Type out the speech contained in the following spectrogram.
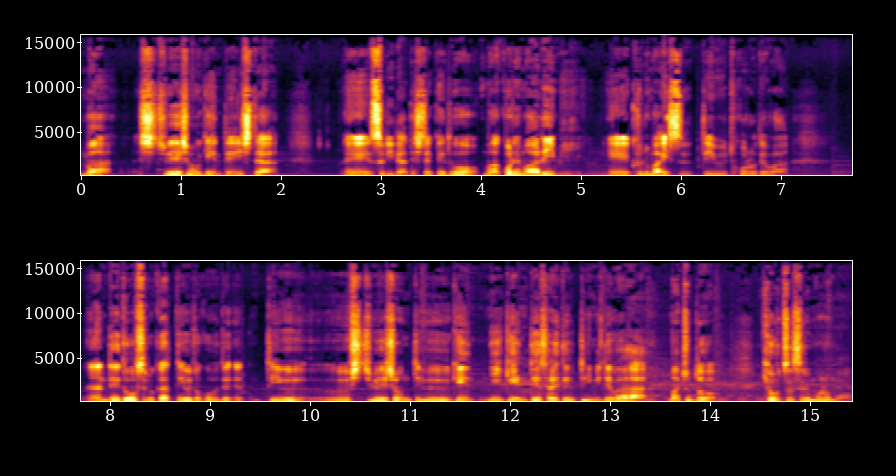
まあ、シチュエーションを限定にした、えー、スリラーでしたけど、まあ、これもある意味、えー、車椅子っていうところでは、で、どうするかっていうところで、っていうシチュエーションっていうに限定されてるっていう意味では、まあちょっと共通するものも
